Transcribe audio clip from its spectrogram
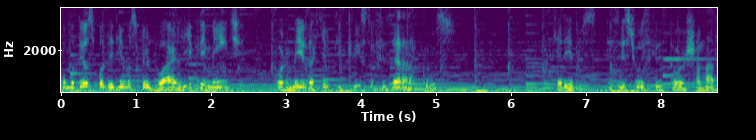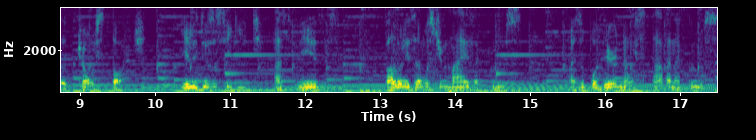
Como Deus poderia nos perdoar livremente por meio daquilo que Cristo fizera na cruz? Queridos, existe um escritor chamado John Stott e ele diz o seguinte: às vezes valorizamos demais a cruz mas o poder não estava na cruz.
